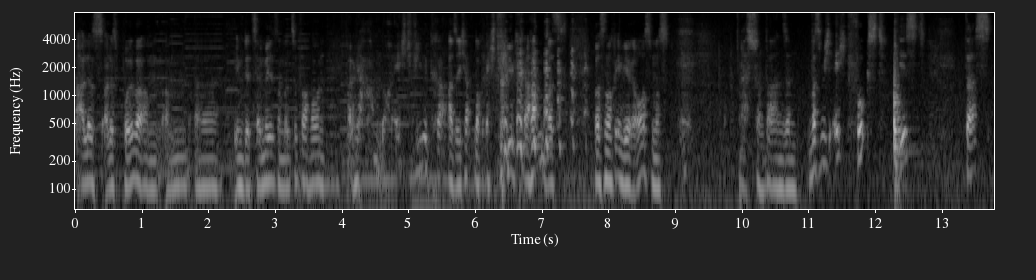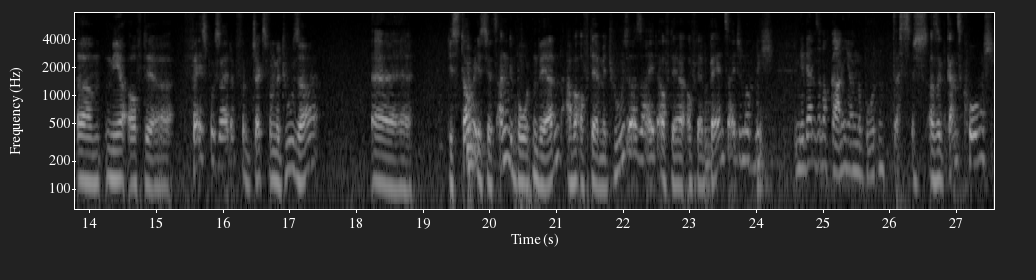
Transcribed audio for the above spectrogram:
alles, alles Pulver am, am, äh, im Dezember jetzt nochmal zu verhauen, weil wir haben noch echt viel Kram, also ich habe noch echt viel Kram, was, was noch irgendwie raus muss. Das ist schon Wahnsinn. Was mich echt fuchst, ist, dass ähm, mir auf der Facebook-Seite von Jax von Methusa äh, die Stories jetzt angeboten werden, aber auf der Methusa-Seite, auf der, auf der Band-Seite noch nicht. Mir werden sie noch gar nicht angeboten. Das ist also ganz komisch.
